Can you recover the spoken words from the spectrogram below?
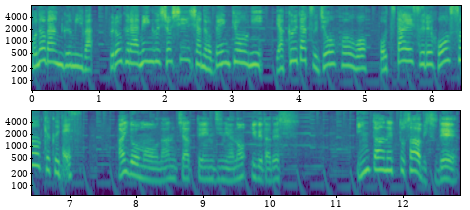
この番組は、プログラミング初心者の勉強に役立つ情報をお伝えする放送局です。はい、どうも、なんちゃってエンジニアのゆげたです。インターネットサービスで、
